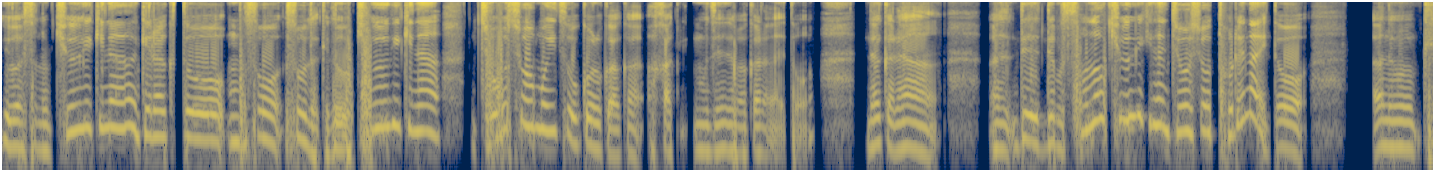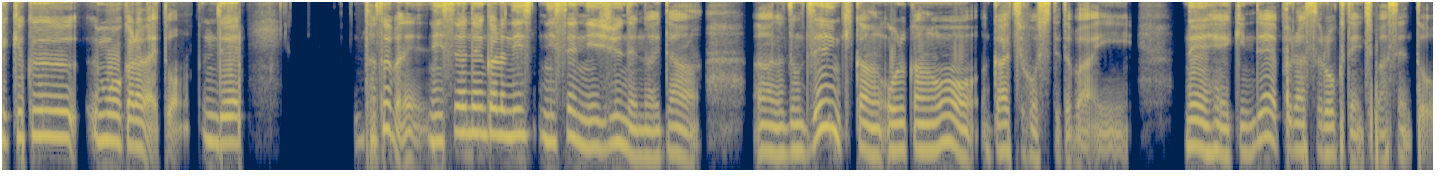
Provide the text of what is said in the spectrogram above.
要はその急激な下落ともそう、そうだけど、急激な上昇もいつ起こるかか、もう全然わからないと。だから、で、でもその急激な上昇を取れないと、あの、結局儲からないと。で、例えばね、2000年から2020年の間、あの、全期間オルカンをガチホしてた場合、年平均でプラス6.1%。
